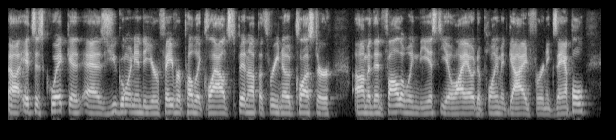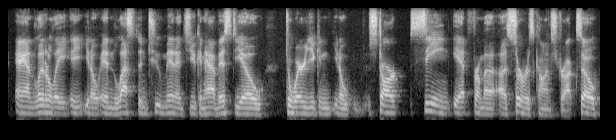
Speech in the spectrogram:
uh, it's as quick as you going into your favorite public cloud, spin up a three node cluster, um, and then following the Istio IO deployment guide for an example. And literally, you know, in less than two minutes, you can have Istio to where you can, you know, start seeing it from a, a service construct. So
